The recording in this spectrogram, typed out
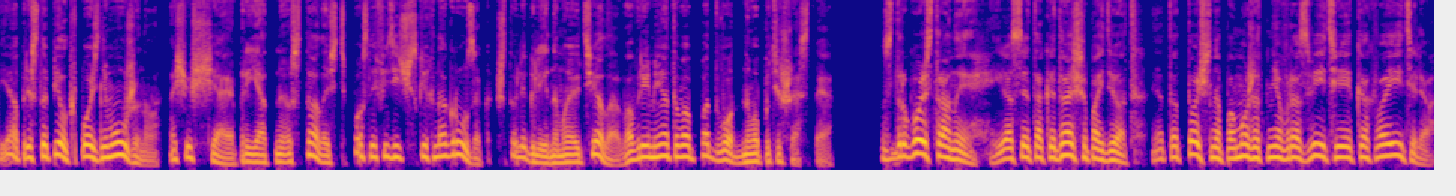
я приступил к позднему ужину, ощущая приятную усталость после физических нагрузок, что легли на мое тело во время этого подводного путешествия. С другой стороны, если так и дальше пойдет, это точно поможет мне в развитии как воителю.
